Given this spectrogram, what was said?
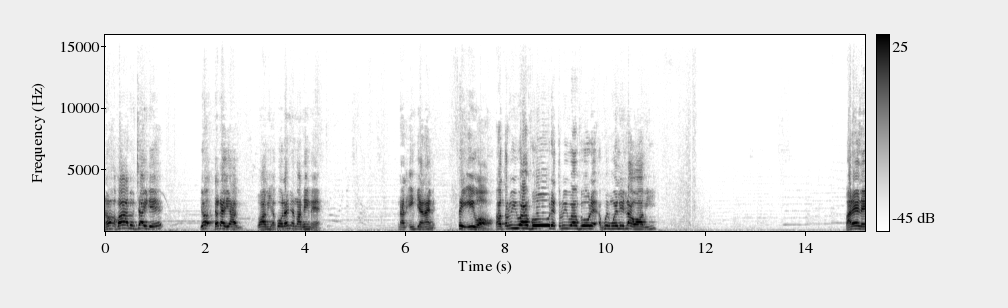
နော်အဘလို့ကြိုက်တယ်ရော့ဓာတ်တိုက်ရပြီသွားပြီအပေါ်လိုက်ပြန်သွားထိမ့်မယ်ခဏလေးအိမ်ပြန်လိုက်မယ်စိတ်အေးရောဟော314တဲ့314တဲ့အဖွင့်မွဲလေးလှသွားပြီဗါလဲလေ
